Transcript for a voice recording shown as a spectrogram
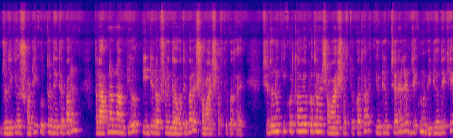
যদি কেউ সঠিক উত্তর দিতে পারেন, তাহলে আপনার নামটিও প্রিন্টেড অপশনে দেওয়া হতে পারে সময়ের স্বাস্থ্য কথায়। সেজন্য কি করতে হবে? প্রথমে সময়ের স্বাস্থ্য কথার ইউটিউব চ্যানেলের যে কোনো ভিডিও দেখে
